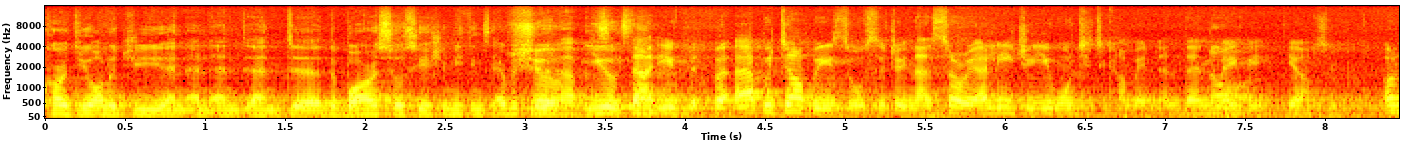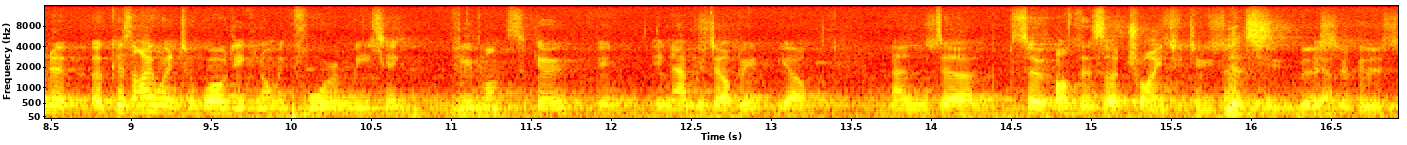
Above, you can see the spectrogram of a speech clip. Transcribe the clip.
cardiology and, and, and, and uh, the Bar Association meetings, everything that Sure, happened you, since that, you, but Abu Dhabi is also doing that. Sorry, Algi, you wanted to come in and then maybe, yeah. Oh no, because I went to a World Economic Forum meeting a Mm-hmm. few months ago in, in Abu Dhabi, yeah. And um, so others are trying to do that Yes. too. yeah. Basically, it's,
